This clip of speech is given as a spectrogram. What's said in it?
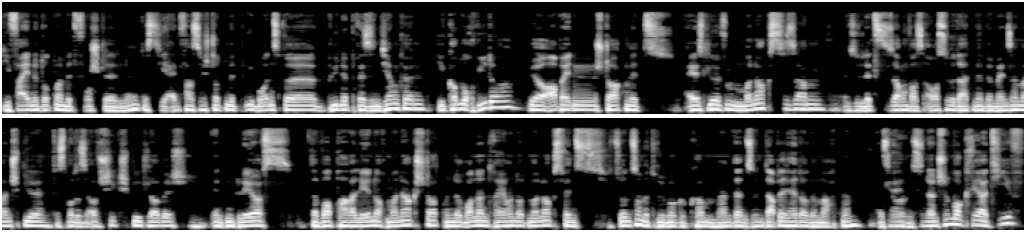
die Vereine dort mal mit vorstellen, ne? dass die einfach sich dort mit über unsere Bühne präsentieren können. Die kommen auch wieder. Wir arbeiten stark mit Eislöwen und Monarchs zusammen. Also letzte Saison war es auch so, da hatten wir gemeinsam ein Spiel. Das war das Aufstiegsspiel, glaube ich, in den Playoffs. Da war parallel noch Monarch Start und da waren dann 300 Monarchs-Fans zu uns noch mit drüber gekommen, haben dann so einen Doubleheader gemacht. Ne? Also okay. sind dann schon mal kreativ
